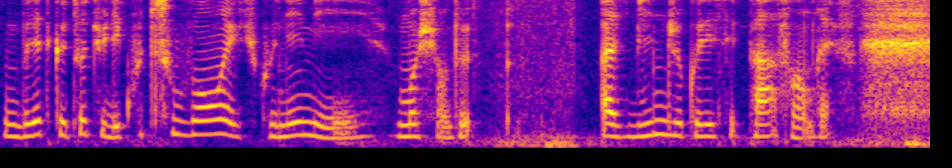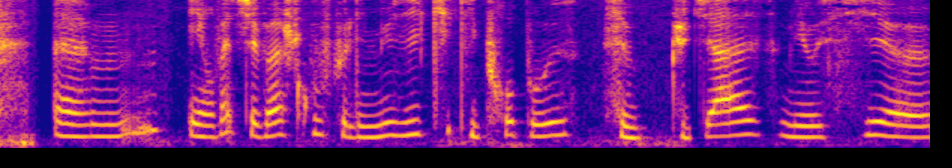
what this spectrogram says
Donc peut-être que toi tu l'écoutes souvent et que tu connais, mais moi je suis un peu has-been, je connaissais pas, enfin bref. Euh, et en fait, je sais pas, je trouve que les musiques qu'ils proposent, c'est du jazz, mais aussi, euh,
